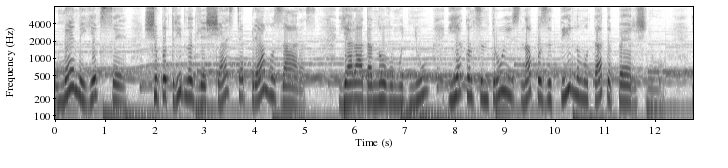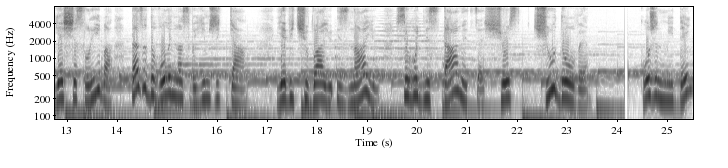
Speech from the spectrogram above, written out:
У мене є все, що потрібно для щастя прямо зараз. Я рада новому дню і я концентруюсь на позитивному та теперішньому. Я щаслива та задоволена своїм життям. Я відчуваю і знаю, сьогодні станеться щось чудове. Кожен мій день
